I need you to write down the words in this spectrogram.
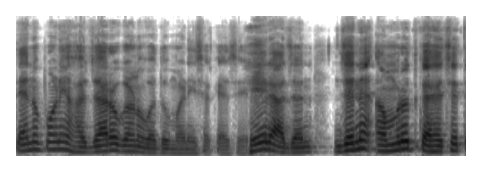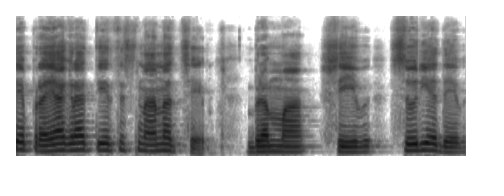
તેનું પુણ્ય હજારો ગણું વધુ મળી શકે છે. હે રાજન, જેને અમૃત કહે છે તે પ્રયાગરાજ તીર્થ સ્નાન જ છે. બ્રહ્મા, શિવ, સૂર્યદેવ,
